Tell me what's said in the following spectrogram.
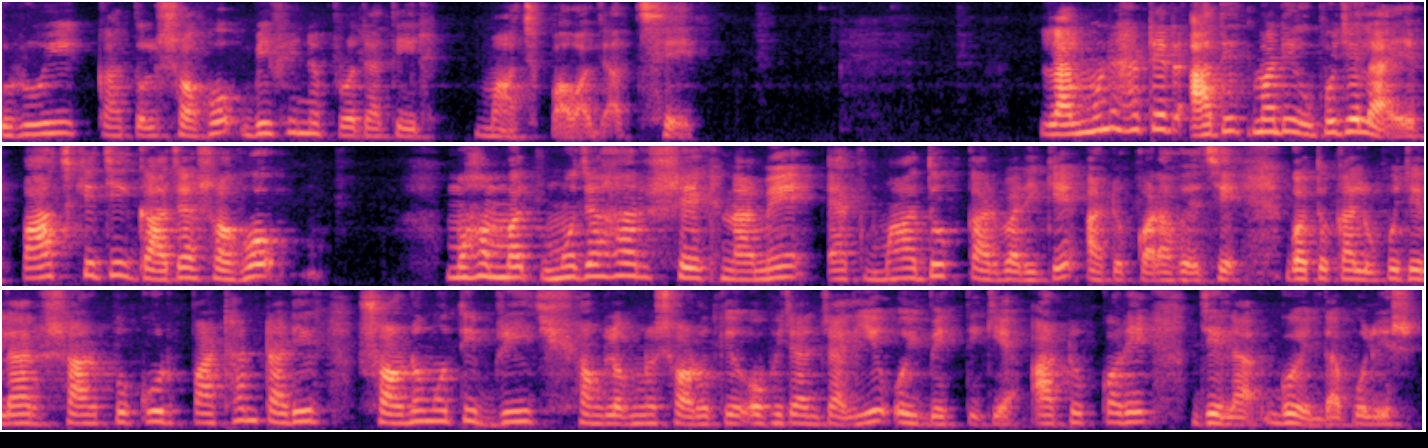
রুই, কাতল সহ বিভিন্ন প্রজাতির মাছ পাওয়া যাচ্ছে। লালমনিরহাটের আদিতমারি উপজেলায় পাঁচ কেজি গাঁজা সহ মোহাম্মদ মোজাহার শেখ নামে এক মাদক কারবারিকে আটক করা হয়েছে। গতকাল উপজেলার সারপুকুর পাঠানটাড়ির স্বর্ণমতী ব্রিজ সংলগ্ন সড়কে অভিযান চালিয়ে ওই ব্যক্তিকে আটক করে জেলা গোয়েন্দা পুলিশ।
